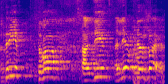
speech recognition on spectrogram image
Три, два, один. Лев Державец.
